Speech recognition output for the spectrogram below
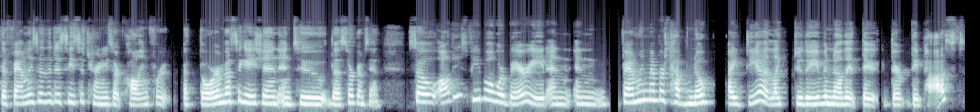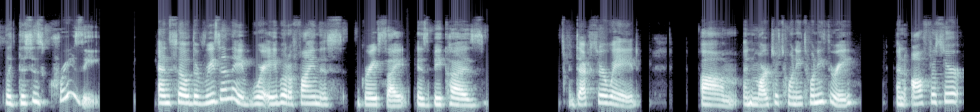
The families of the deceased attorneys are calling for a thorough investigation into the circumstance. So all these people were buried, and and family members have no idea. Like, do they even know that they they passed? Like, this is crazy. And so the reason they were able to find this gravesite is because Dexter Wade, um, in March of 2023, an officer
